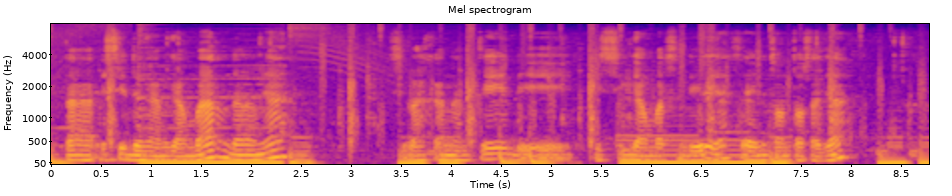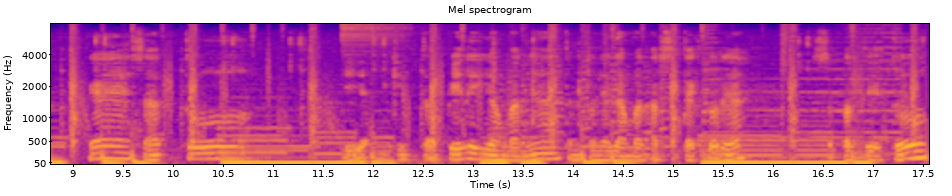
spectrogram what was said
Kita isi dengan gambar dalamnya. Silahkan nanti diisi gambar sendiri ya. Saya ini contoh saja. Oke satu. Iya kita pilih gambarnya. Tentunya gambar arsitektur ya seperti itu.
